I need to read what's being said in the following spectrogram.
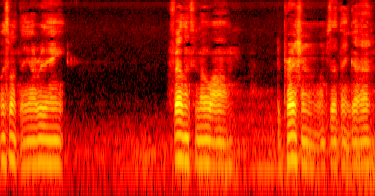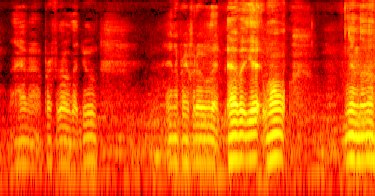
what's one thing I really ain't fell into no um, depression. I'm still thank God. I haven't. I pray for those that do, and I pray for those that haven't yet, won't. And uh,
